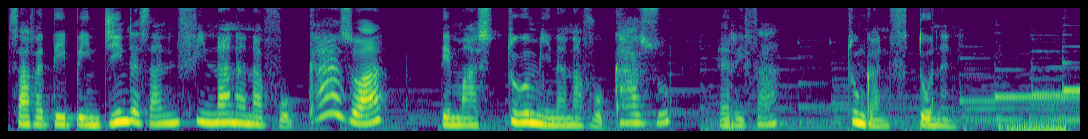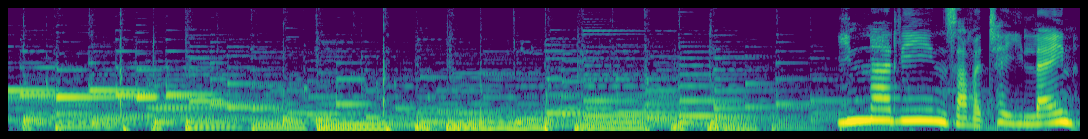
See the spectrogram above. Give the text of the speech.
Zava-dehibe indrindra izany ny fihinanana voankazo a! dia mazotoa mihinana voankazo rehefa tonga ny fotoanany. Inona ary ny zavatra ilaina?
